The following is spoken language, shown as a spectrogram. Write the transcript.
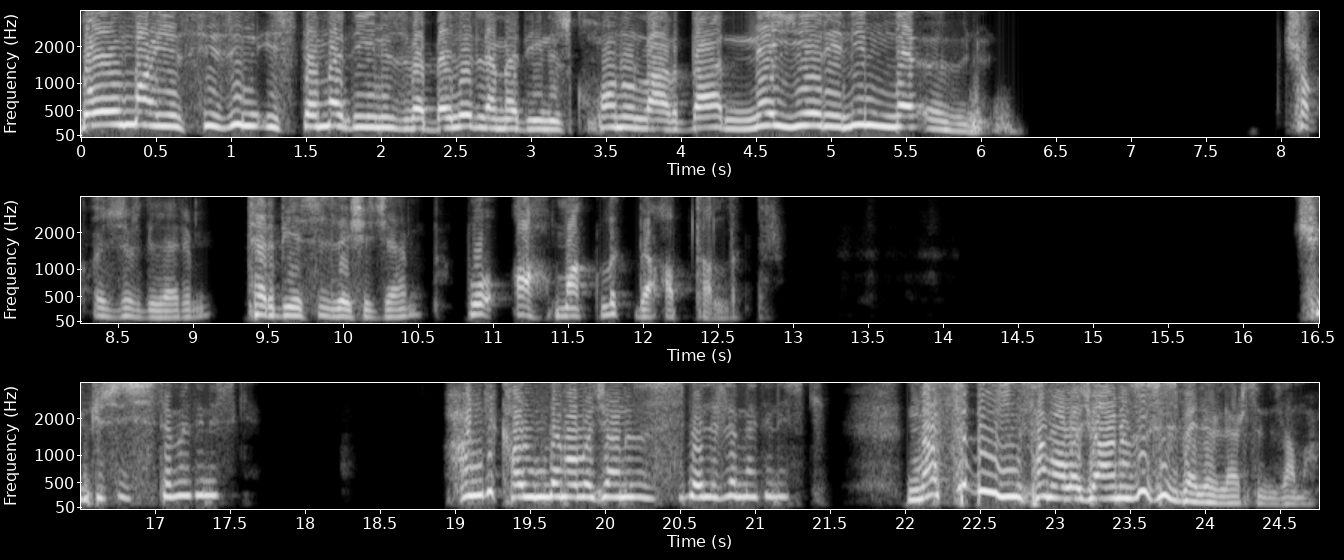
doğmayı sizin istemediğiniz ve belirlemediğiniz konularda ne yerinin ne övünün. Çok özür dilerim. Terbiyesizleşeceğim. Bu ahmaklık ve aptallıktır. Çünkü siz istemediniz ki. Hangi kavimden olacağınızı siz belirlemediniz ki. Nasıl bir insan olacağınızı siz belirlersiniz ama.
